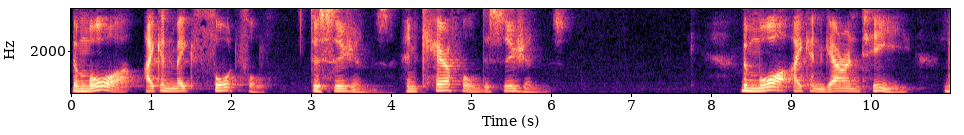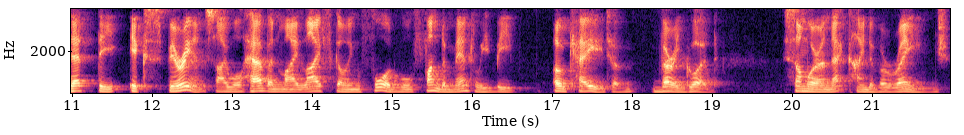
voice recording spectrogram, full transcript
The more I can make thoughtful, decisions and careful decisions, the more I can guarantee that the experience I will have in my life going forward will fundamentally be okay to very good, somewhere in that kind of a range.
